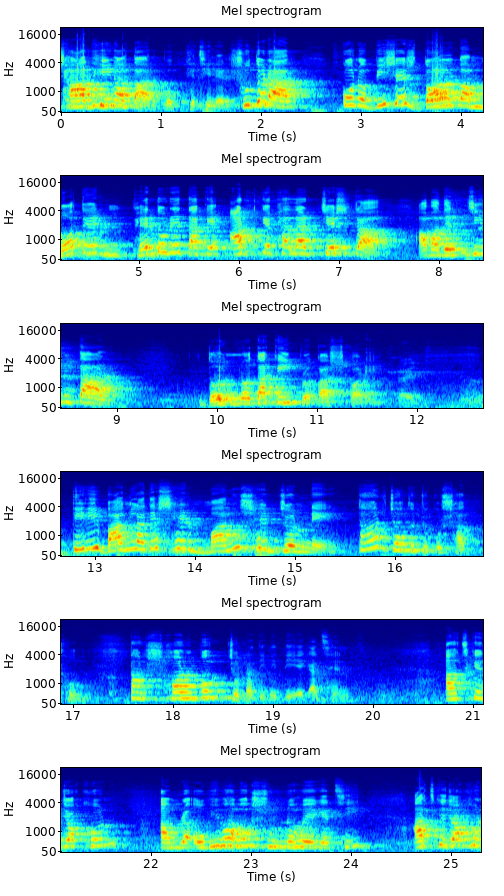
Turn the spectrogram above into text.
স্বাধীনতার পক্ষে ছিলেন। সুতরাং কোনো বিশেষ দল বা মতের ভেতরে তাকে আটকে ফেলার চেষ্টা আমাদের চিন্তার দৈন্যতাকেই প্রকাশ করে। তিনি বাংলাদেশের মানুষের জন্যে তার যতটুকু সাধ্য তার সর্বোচ্চটা তিনি দিয়ে গেছেন। আজকে যখন আমরা অভিভাবক শূন্য হয়ে গেছি, আজকে যখন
